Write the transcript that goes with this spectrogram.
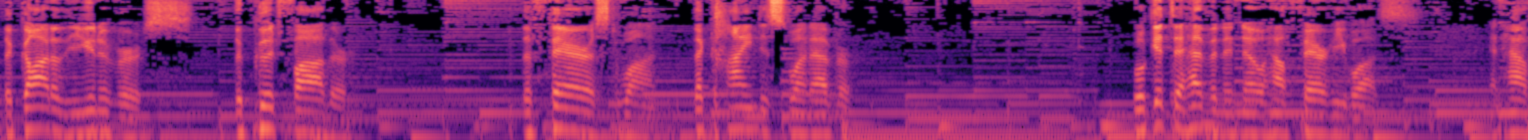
the God of the universe, the good Father, the fairest one, the kindest one ever. We'll get to heaven and know how fair he was, and how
